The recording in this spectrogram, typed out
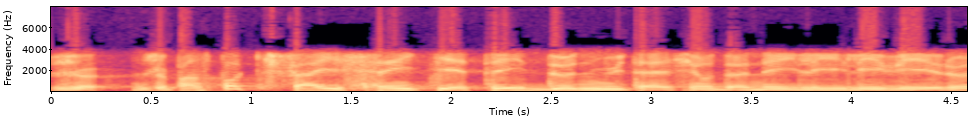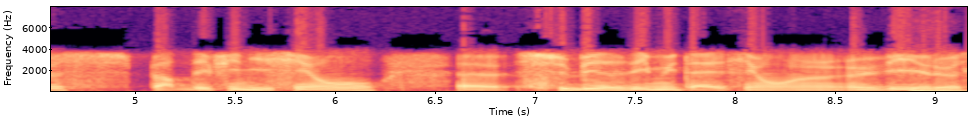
Je je pense pas qu'il faille s'inquiéter d'une mutation donnée. Les, les virus, par définition, euh, subissent des mutations. Un, virus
